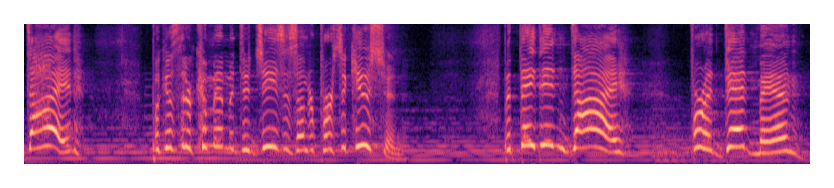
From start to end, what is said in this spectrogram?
died because of their commitment to Jesus under persecution. But they didn't die for a dead man,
